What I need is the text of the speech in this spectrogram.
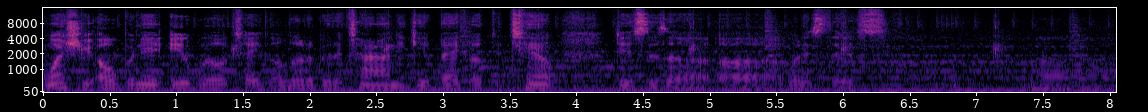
Once you open it, it will take a little bit of time to get back up to temp. This is a, uh, what is this? uh,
